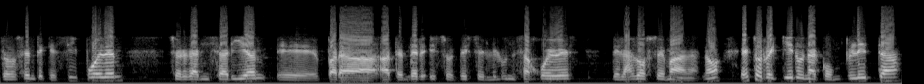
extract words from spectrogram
docentes que sí pueden se organizarían eh, para atender eso desde el lunes a jueves de las dos semanas, ¿no? Esto requiere una completa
